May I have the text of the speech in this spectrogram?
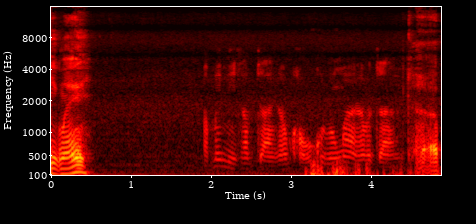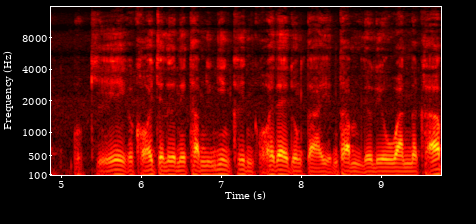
อีกไหมครับไม่มีครับอาจารย์ครับขอบคุณมากๆครับอาจารย์ครับ โอเค ก็ขอให้เจริญในธรรมยิ่งยิ่งขึ้น ขอให้ได้ดวงตาเห็นธรรมเร็วๆวันนะครับ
